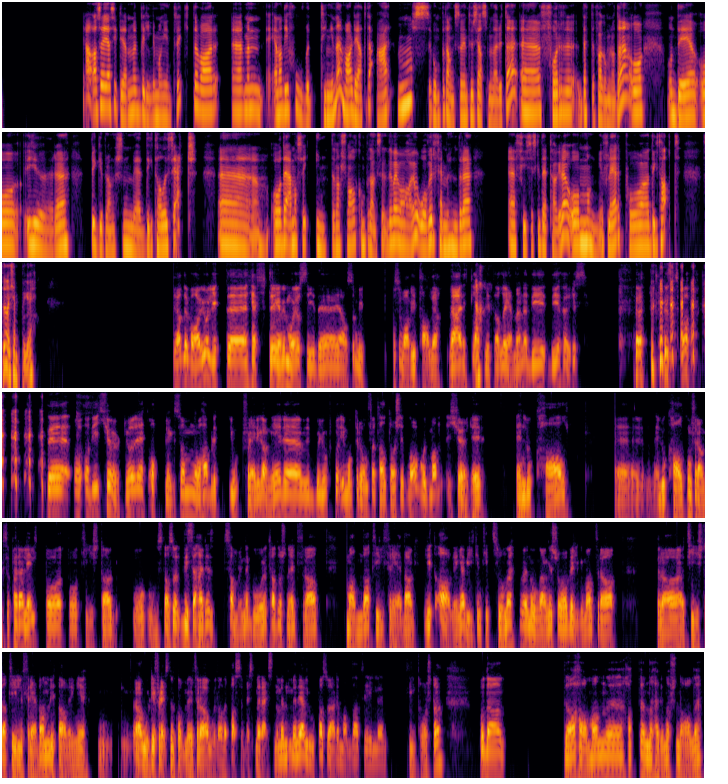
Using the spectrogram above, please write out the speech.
Ja, altså jeg sitter igjen med veldig mange inntrykk. Det var, eh, men en av de hovedtingene var det at det er masse kompetanse og entusiasme der ute eh, for dette fagområdet. Og, og det å gjøre byggebransjen mer digitalisert. Eh, og det er masse internasjonal kompetanse. Det var jo over 500 eh, fysiske deltakere og mange flere på digitalt. Så det var kjempegøy. Ja, det var jo litt eh, heftig. Vi må jo si det. Jeg også, midt, også var vi i Italia. Det er et eller annet med italienerne. De, de høres. Så, det, og, og de kjørte jo et opplegg som nå har blitt gjort flere ganger. eh, ble gjort for, i Montreal for et halvt år siden òg, hvor man kjører en lokal eh, en lokal konferanse parallelt på, på tirsdag og onsdag. Altså, disse her samlingene går jo tradisjonelt fra mandag til fredag. Litt avhengig av hvilken tidssone. Noen ganger så velger man fra, fra tirsdag til fredag, litt avhengig av hvor de fleste kommer fra, hvordan det passer best med reisende. Men, men i Europa så er det mandag til, til torsdag. Og da, da har man eh, hatt denne her nasjonale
